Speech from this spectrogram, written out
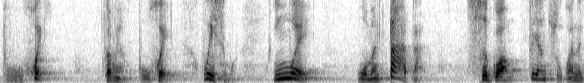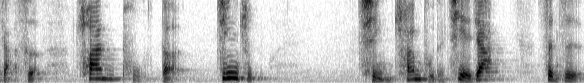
不会。各位，不会。为什么？因为我们大胆、视光非常主观的假设，川普的金主，请川普的企业家，甚至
